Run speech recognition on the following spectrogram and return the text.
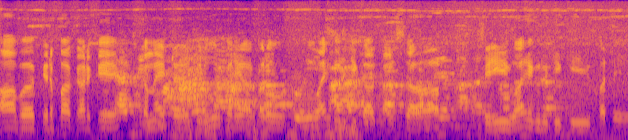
ਆਪ ਕਿਰਪਾ ਕਰਕੇ ਕਮੈਂਟ ਜ਼ਰੂਰ ਕਰਿਆ ਕਰੋ। ਵਾਹਿਗੁਰੂ ਜੀ ਕਾ ਖਾਲਸਾ, ਸ੍ਰੀ ਵਾਹਿਗੁਰੂ ਜੀ ਕੀ ਫਤਿਹ।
